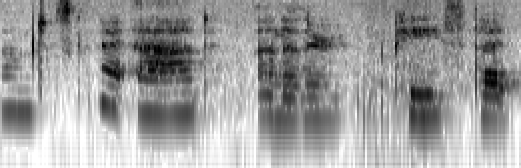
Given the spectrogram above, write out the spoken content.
I'm just going to add another piece that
